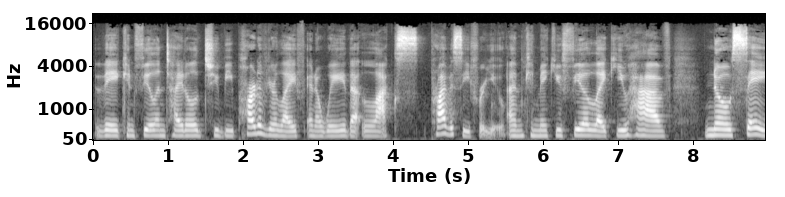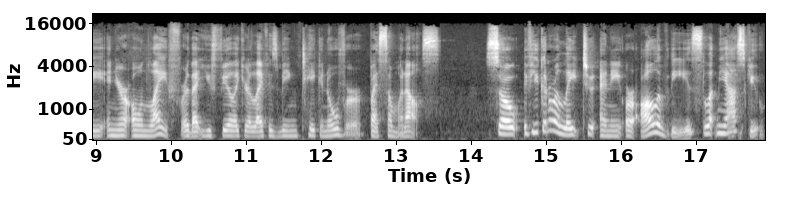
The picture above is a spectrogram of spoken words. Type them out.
They can feel entitled to be part of your life in a way that lacks privacy for you and can make you feel like you have no say in your own life or that you feel like your life is being taken over by someone else. So, if you can relate to any or all of these, let me ask you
